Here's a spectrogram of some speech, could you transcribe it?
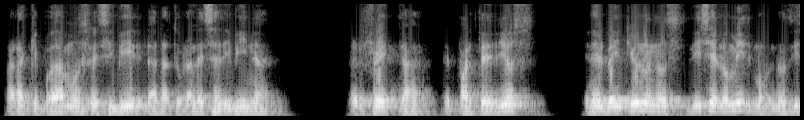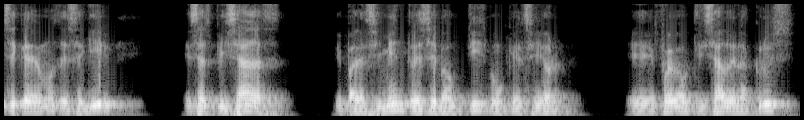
para que podamos recibir la naturaleza divina perfecta de parte de Dios. En el 21 nos dice lo mismo, nos dice que debemos de seguir esas pisadas de padecimiento, ese bautismo que el Señor eh, fue bautizado en la cruz.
